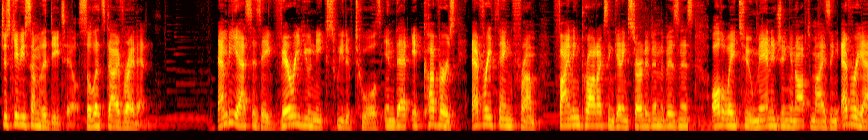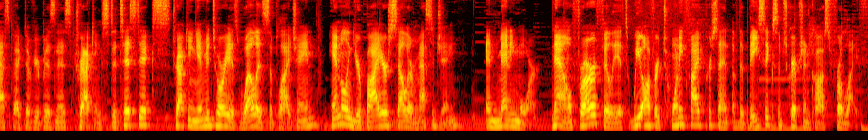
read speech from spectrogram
Just give you some of the details. So let's dive right in. MBS is a very unique suite of tools in that it covers everything from finding products and getting started in the business, all the way to managing and optimizing every aspect of your business, tracking statistics, tracking inventory as well as supply chain, handling your buyer-seller messaging, and many more. Now, for our affiliates, we offer 25% of the basic subscription cost for life.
